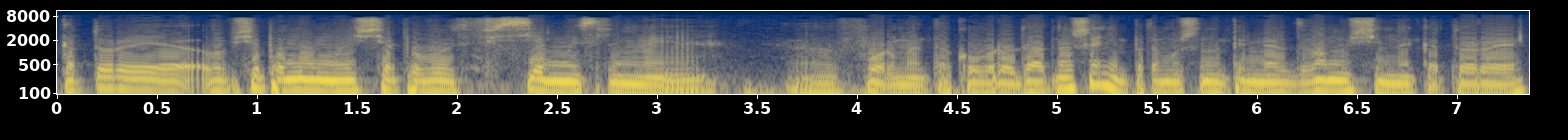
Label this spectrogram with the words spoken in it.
которые вообще, по-моему, исчерпывают все мыслимые э, формы такого рода отношений, потому что, например, два мужчины, которые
